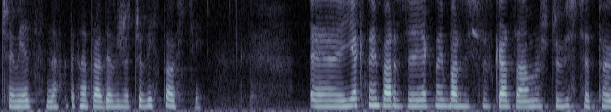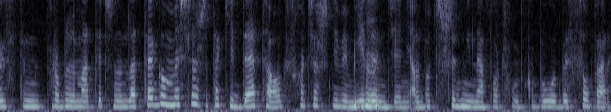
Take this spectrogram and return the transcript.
czym jest w, tak naprawdę w rzeczywistości. E, jak najbardziej, jak najbardziej się zgadzam. Rzeczywiście to jest ten problematyczne. Dlatego myślę, że taki detoks, chociaż nie wiem, mhm. jeden dzień albo trzy dni na początku byłyby super.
